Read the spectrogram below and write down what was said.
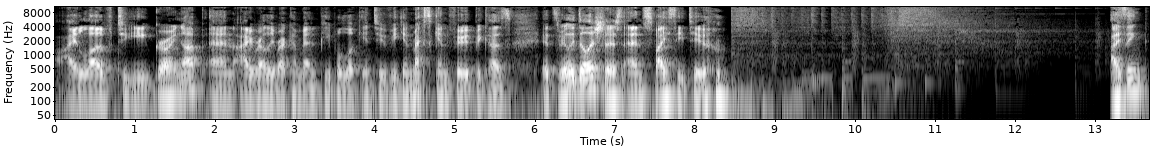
I love to eat growing up, and I really recommend people look into vegan Mexican food because it's really delicious and spicy too. I think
